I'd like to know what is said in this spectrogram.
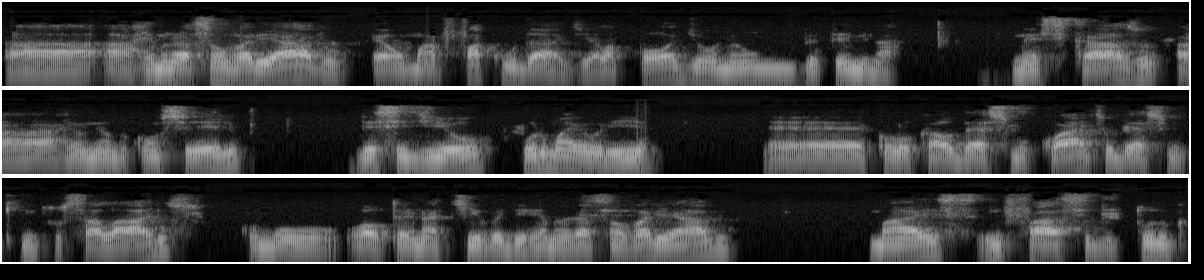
A, a, remuneração variável é uma faculdade, ela pode ou não determinar. Nesse caso, a reunião do Conselho decidiu, por maioria, é, colocar o 14 e o 15 salários como alternativa de remuneração variável, mas, em face de tudo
